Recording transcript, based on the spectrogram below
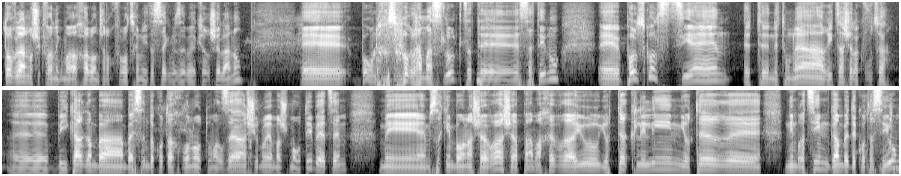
טוב לנו שכבר נגמר החלון שאנחנו כבר לא צריכים להתעסק בזה בהקשר שלנו. אה, בואו נחזור למסלול, קצת אה, סטינו. Uh, פול סקולס ציין את נתוני הריצה של הקבוצה. אה, בעיקר גם ב-20 דקות האחרונות, כלומר זה השינוי המשמעותי בעצם ממשחקים בעונה שעברה, שהפעם החבר'ה היו יותר קלילים, יותר אה, נמרצים גם בדקות הסיום.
